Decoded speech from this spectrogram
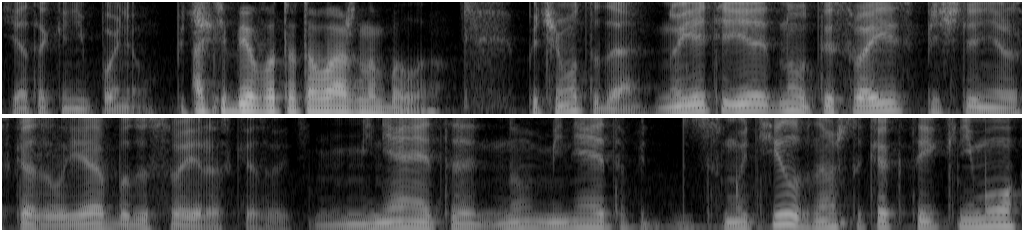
я так и не понял. А тебе вот это важно было? Почему-то да. Но я тебе, ну, ты свои впечатления рассказывал, я буду свои рассказывать. Меня это, ну, меня это смутило, потому что как-то и к нему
